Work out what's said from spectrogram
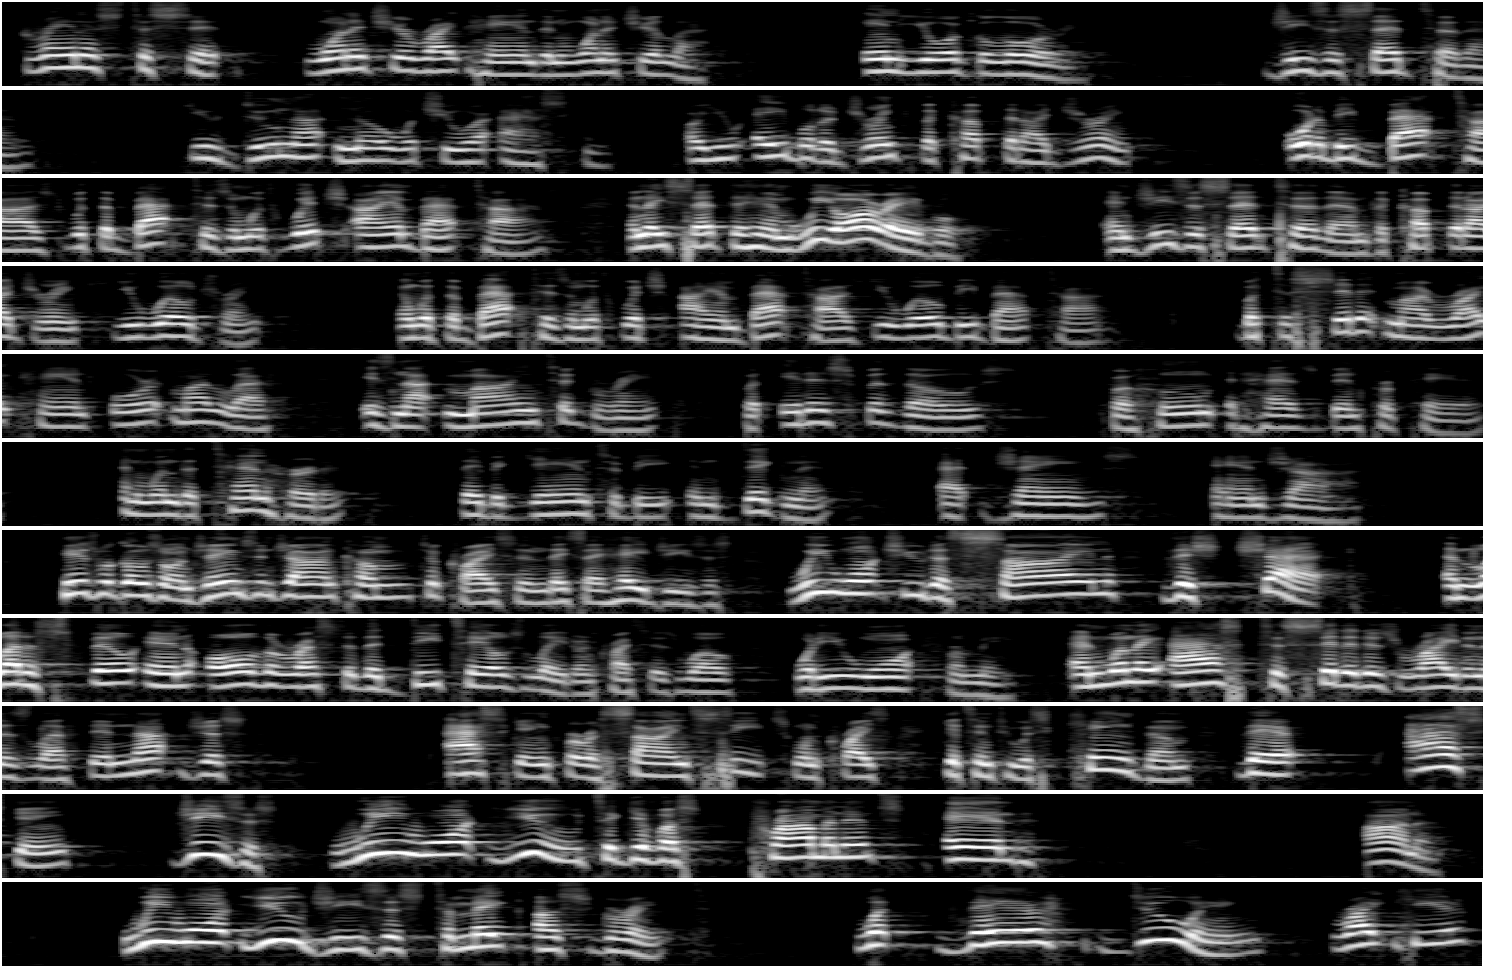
grant us to sit one at your right hand and one at your left in your glory. Jesus said to them, You do not know what you are asking. Are you able to drink the cup that I drink, or to be baptized with the baptism with which I am baptized? And they said to him, We are able. And Jesus said to them, The cup that I drink, you will drink. And with the baptism with which I am baptized, you will be baptized. But to sit at my right hand or at my left is not mine to grant, but it is for those for whom it has been prepared. And when the ten heard it, they began to be indignant at James and John. Here's what goes on James and John come to Christ and they say, Hey, Jesus, we want you to sign this check and let us fill in all the rest of the details later. And Christ says, Well, what do you want from me? And when they ask to sit at his right and his left, they're not just asking for assigned seats when Christ gets into his kingdom. They're asking, Jesus, we want you to give us prominence and honor. We want you, Jesus, to make us great. What they're doing right here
